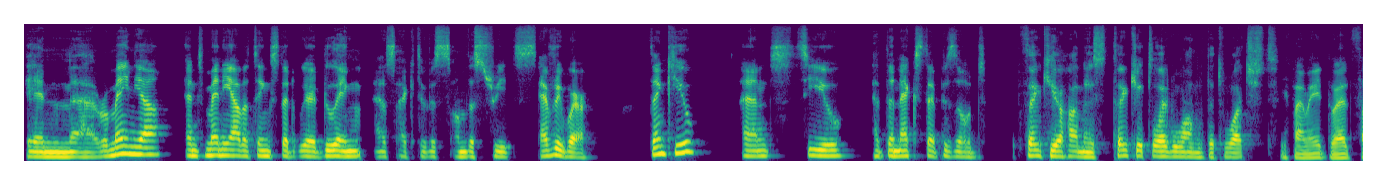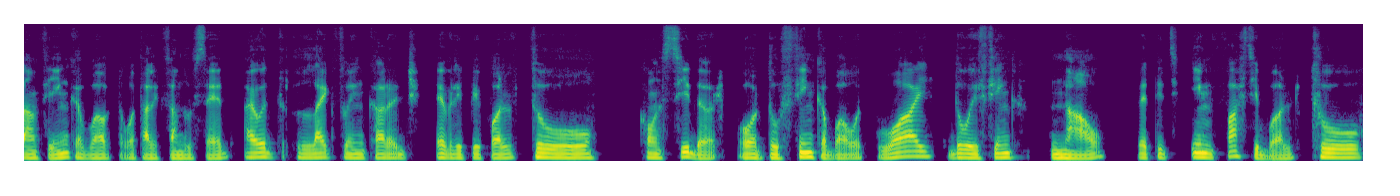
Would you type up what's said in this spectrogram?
in uh, Romania and many other things that we are doing as activists on the streets everywhere. Thank you and see you at the next episode. Thank you, Johannes. Thank you to everyone that watched. If I may to add something about what Alexandru said, I would like to encourage every people to consider or to think about why do we think now that it's impossible to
